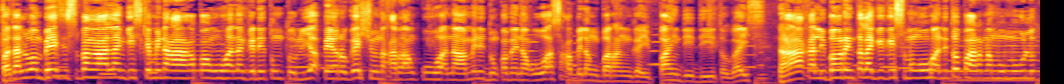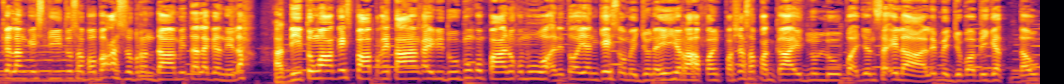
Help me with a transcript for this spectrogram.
Padalawang beses ba nga lang guys kami nakakapanguha ng ganitong tulya pero guys yung nakaraang kuha namin eh, doon kami nakuha sa kabilang barangay pa hindi dito guys. Nakakalibang rin talaga guys manguha nito para namumulot ka lang guys dito sa baba kasi sobrang dami talaga nila. At dito nga guys papakitaan kayo ni Dugong kung paano kumuha nito. Ayan guys o medyo nahihirapan pa siya sa pagkaid ng lupa dyan sa ilalim medyo mabigat daw.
